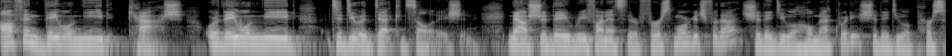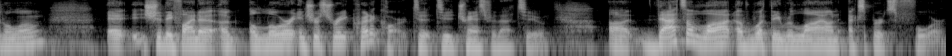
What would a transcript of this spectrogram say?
often they will need cash or they will need to do a debt consolidation. Now, should they refinance their first mortgage for that? Should they do a home equity? Should they do a personal loan? Uh, should they find a, a, a, lower interest rate credit card to, to transfer that to? Uh, that's a lot of what they rely on experts for.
